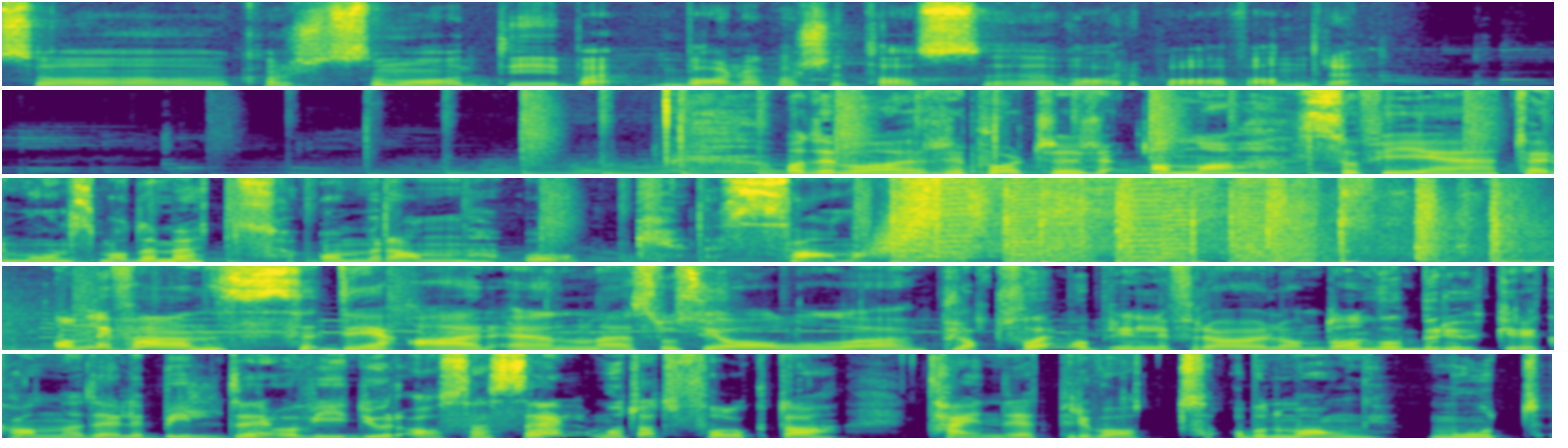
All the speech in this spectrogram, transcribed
så kanskje så må de barna kanskje tas vare på av andre. Og det var reporter Anna Sofie Tørmoen som hadde møtt Omran og Sama. Onlyfans det er en sosial plattform opprinnelig fra London, hvor brukere kan dele bilder og videoer av seg selv, mot at folk da tegner et privat abonnement mot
